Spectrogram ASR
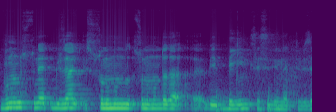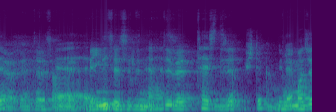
Bunun üstüne güzel sunumun sunumunda da e, bir beyin sesi dinletti bize. Evet, enteresan Ee, bir beyin bir- sesi dinletti evet, ve Test bize yapmıştık bir de. bulmaca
